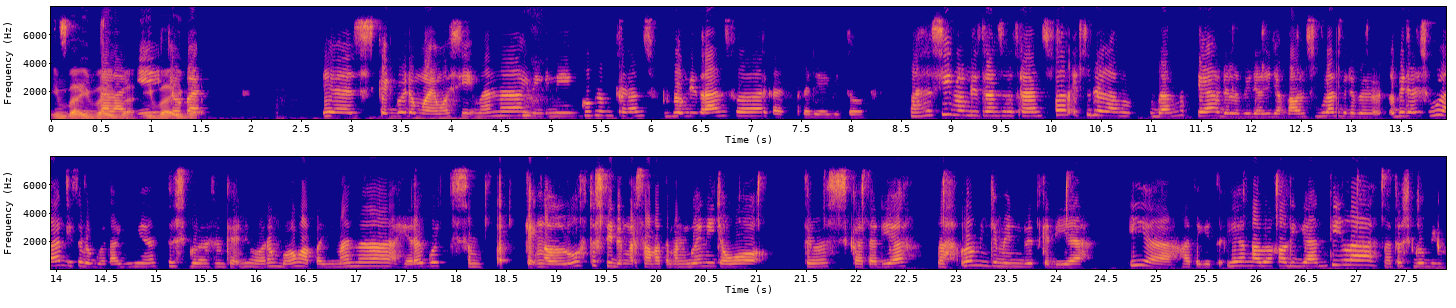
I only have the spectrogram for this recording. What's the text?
Imba, imba, imba, lagi, imba, coba imba. Iya, terus kayak gue udah mulai emosi mana gini-gini, gue belum trans belum ditransfer kata, dia gitu. Masa sih belum ditransfer transfer? Itu udah lama banget ya, udah lebih dari jangkauan sebulan, lebih, dari- lebih dari sebulan itu udah gue tagihnya. Terus gue langsung kayak ini orang bohong apa gimana? Akhirnya gue sempet kayak ngeluh, terus didengar sama teman gue nih cowok. Terus kata dia, lah lo minjemin duit ke dia? Iya, kata gitu. Iya nggak bakal diganti lah. Nah terus gue bingung,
